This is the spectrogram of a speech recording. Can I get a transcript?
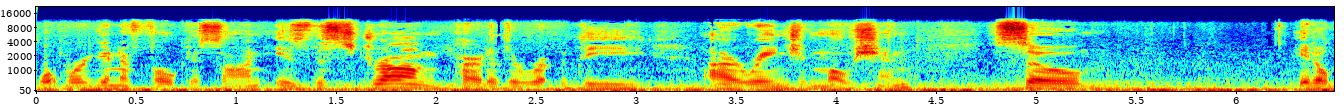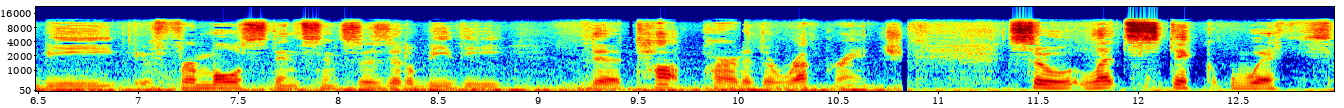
what we're going to focus on is the strong part of the, the uh, range of motion. So it'll be, for most instances, it'll be the, the top part of the rep range. So let's stick with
